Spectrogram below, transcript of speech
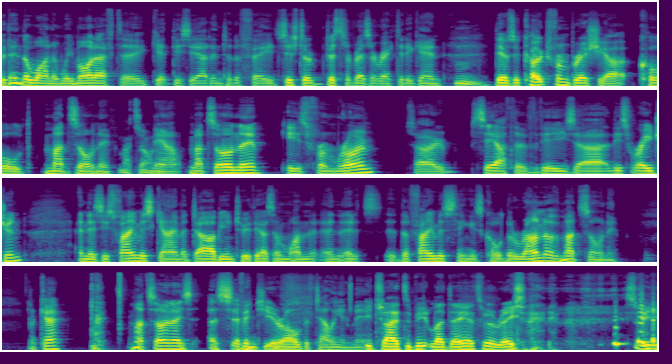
but then the one, and we might have to get this out into the feeds just to just to resurrect it again. Hmm. There's a coach from Brescia called Mazzone. Mazzone. Now, Mazzone is from Rome, so south of these uh, this region. And there's this famous game, a derby in 2001, that- and it's the famous thing is called the Run of Mazzone. Okay, Mazzone's a 70 year old Italian man. He tried to beat Ladea to a race, so he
